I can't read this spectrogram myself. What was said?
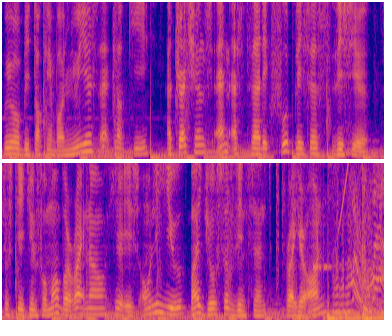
we will be talking about New Year's at Clarke Quay, attractions and aesthetic food places this year. So stay tuned for more, but right now, here is Only You by Joseph Vincent right here on Wow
